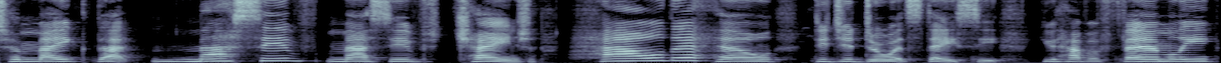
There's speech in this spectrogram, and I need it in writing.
to make that massive, massive change. How the hell did you do it, Stacey? You have a family,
